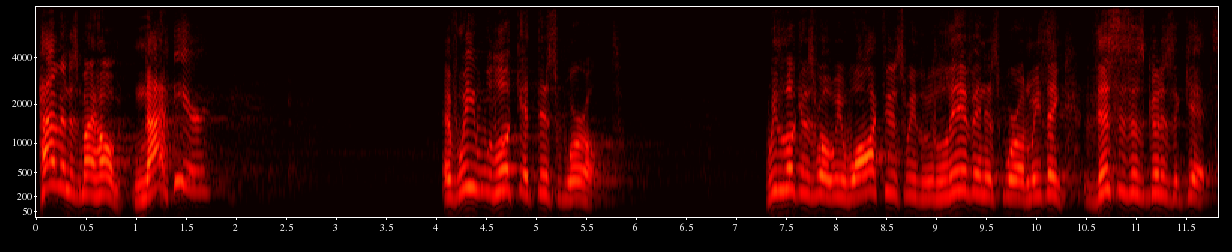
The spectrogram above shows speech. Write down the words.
Heaven is my home, not here. If we look at this world, we look at this world, we walk through this, we live in this world, and we think this is as good as it gets.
